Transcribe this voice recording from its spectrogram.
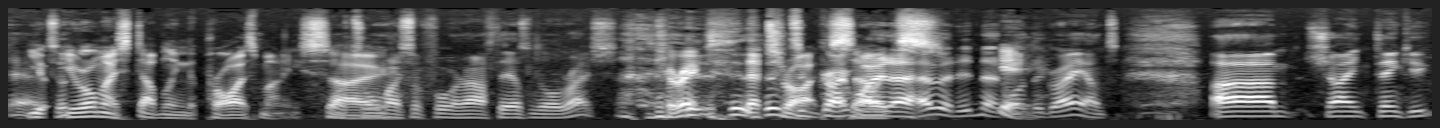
Yeah, you're, a- you're almost doubling the prize money. So it's almost a four and a half thousand dollar race. correct, that's it's right. a great So way to have it, isn't it? Yeah. Like the greyhounds. Um, Shane, thank you.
